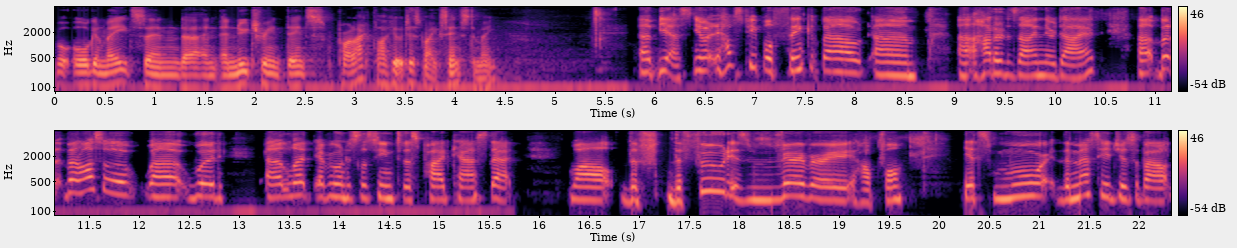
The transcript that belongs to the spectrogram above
organ meats and uh, and, and nutrient dense product. Like it would just make sense to me. Uh, yes, you know it helps people think about um, uh, how to design their diet, uh, but but also uh, would uh, let everyone who's listening to this podcast that while the the food is very very helpful, it's more the message is about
